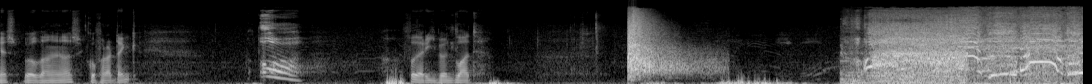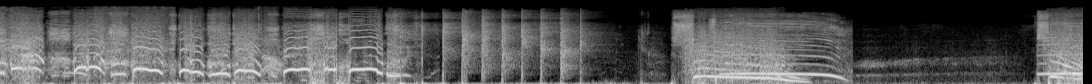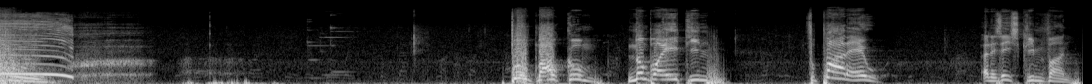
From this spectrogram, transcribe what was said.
Yes, well done, Ellis. Go for a dink. Oh! For the rebound, lad. Malcolm, number 18, for Parel, and his ice cream van.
